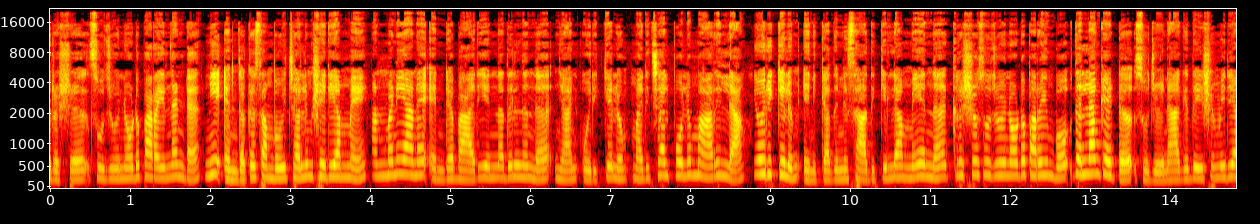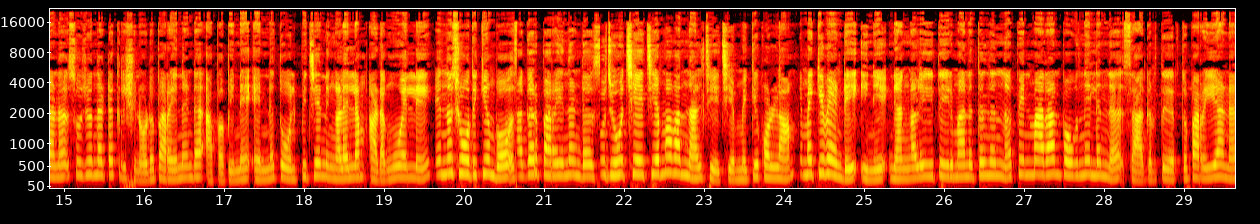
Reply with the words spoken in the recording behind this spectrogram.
കൃഷ് സുജുവിനോട് പറയുന്നുണ്ട് നീ എന്തൊക്കെ സംഭവിച്ചാലും ശരി അമ്മേ. കൺമണിയാണ് എന്റെ ഭാര്യ എന്നതിൽ നിന്ന് ഞാൻ ഒരിക്കലും മരിച്ചാൽ പോലും മാറില്ല. ഒരിക്കലും എനിക്കതിന് സാധിക്കില്ല അമ്മേ എന്ന് കൃഷ് സുജുവിനോട് പറയുമ്പോൾ ഇതെല്ലാം കേട്ട് സുജുവിനാകെ ദേഷ്യം വരികയാണ്. സുജു എന്നിട്ട് കൃഷിനോട് പറയുന്നുണ്ട് അപ്പൊ പിന്നെ എന്നെ തോൽപ്പിച്ചേ നിങ്ങളെല്ലാം അടങ്ങുവല്ലേ? എന്ന് ചോദിക്കുമ്പോ സാഗർ പറയുന്നുണ്ട് സുജു ചേച്ചിയമ്മ വന്നാൽ ചേച്ചിയമ്മയ്ക്ക് കൊള്ളാം. അമ്മയ്ക്ക് വേണ്ടി ഇനി ഞങ്ങൾ ഈ തീരുമാനത്തിൽ നിന്ന് പിന്മാറാൻ പോകുന്നില്ലെന്ന് സാഗർ തീർത്തു പറയാണ്.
